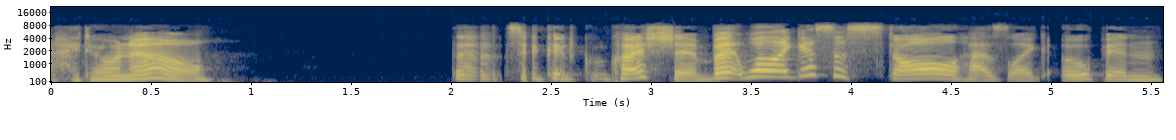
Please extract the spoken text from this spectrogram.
I don't know. That's a good question. But well, I guess a stall has like open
